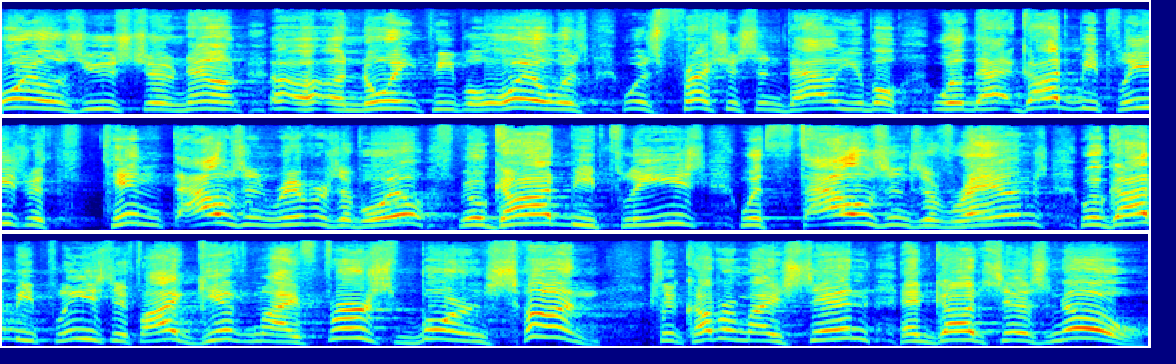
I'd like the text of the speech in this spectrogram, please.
oil is used to anoint, uh, uh, anoint people. Oil was, was precious and valuable. Will that God be pleased with 10,000 rivers of oil? Will God be pleased with thousands of rams? Will God be pleased if I give my firstborn son to cover my sin? And God says, No.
